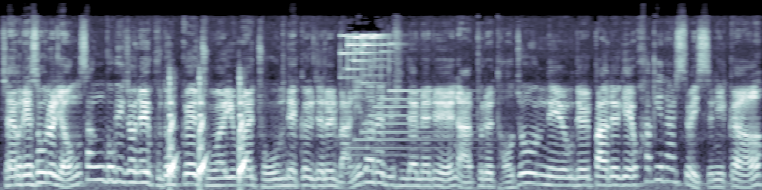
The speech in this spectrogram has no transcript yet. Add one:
자 그래서 오늘 영상 보기 전에 구독과 좋아요와 좋은 댓글들을 많이 달아주신다면 은 앞으로 더 좋은 내용들 빠르게 확인할 수 있으니까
